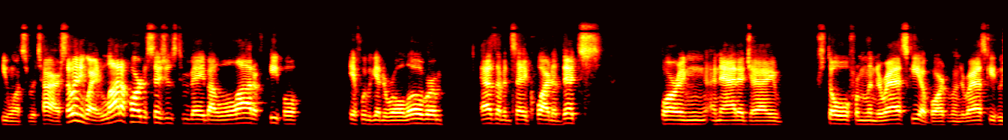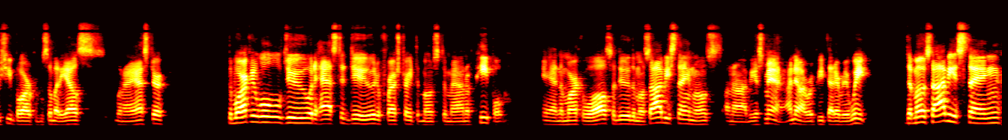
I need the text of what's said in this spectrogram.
he wants to retire. So, anyway, a lot of hard decisions to be made by a lot of people if we begin to roll over. As I've been saying quite a bit, barring an adage I stole from Linda Raschke, I borrowed from Linda Raschke, who she borrowed from somebody else when I asked her. The market will do what it has to do to frustrate the most amount of people. And the market will also do the most obvious thing, most unobvious manner. I know I repeat that every week. The most obvious thing,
